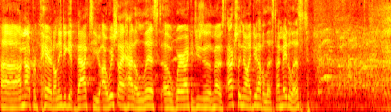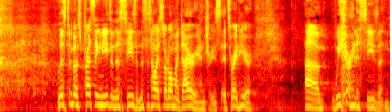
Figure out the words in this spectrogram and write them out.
Uh, I'm not prepared. I'll need to get back to you. I wish I had a list of where I could use you the most. Actually, no, I do have a list. I made a list. list of most pressing needs in this season. This is how I start all my diary entries. It's right here. Um, we are in a season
